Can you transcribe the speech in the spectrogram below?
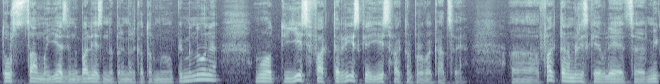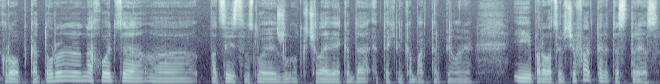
то же самое язвенная болезнь, например, которую мы упомянули, вот, есть фактор риска, есть фактор провокации. Э, фактором риска является микроб, который находится э, под слизистым слоем желудка человека, да, это хеликобактер пилори. И провоцирующий фактор – это стресс.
